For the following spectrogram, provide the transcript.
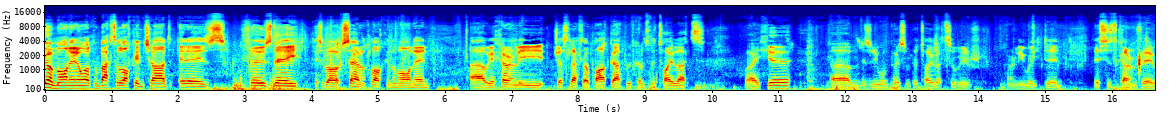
Good morning and welcome back to Loch Inchard. It is Thursday, it's about 7 o'clock in the morning. Uh, we are currently just left our park up, we've come to the toilets by here. Um, there's only one person per toilet so we're currently waiting. This is the current view.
